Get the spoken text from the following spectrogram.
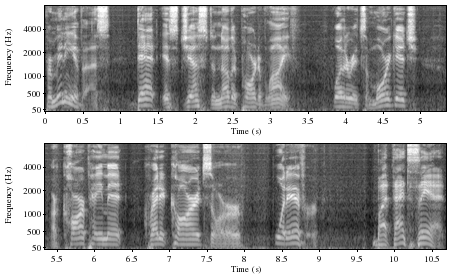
For many of us, debt is just another part of life, whether it's a mortgage or car payment, credit cards, or whatever. But that said,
